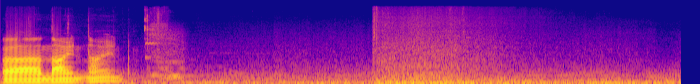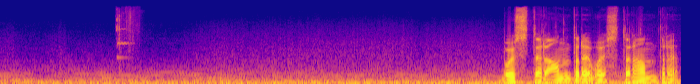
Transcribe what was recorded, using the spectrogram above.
Äh, nein, nein. Wo ist der andere? Wo ist der andere?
